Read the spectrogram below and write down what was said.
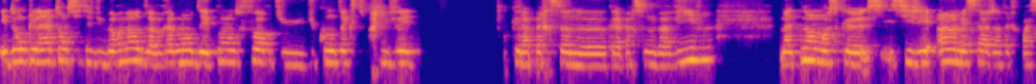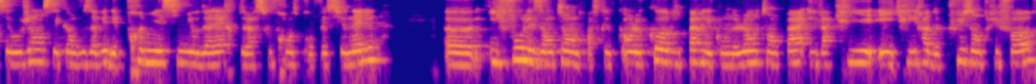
Et donc l'intensité du burn-out va vraiment dépendre fort du, contexte privé euh, que la personne va vivre. Maintenant, moi, ce que, si j'ai un message à faire passer aux gens, c'est quand vous avez des premiers signaux d'alerte de la souffrance professionnelle, euh, il faut les entendre parce que quand le corps il parle et qu'on ne l'entend pas, il va crier et il criera de plus en plus fort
